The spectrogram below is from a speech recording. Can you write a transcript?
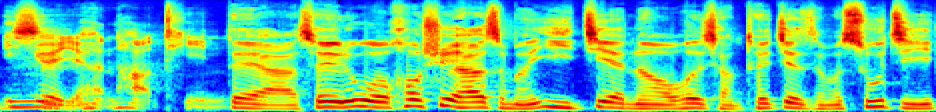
音乐也很好听。对啊，所以如果后续还有什么意见哦，或者想推荐什么书籍，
